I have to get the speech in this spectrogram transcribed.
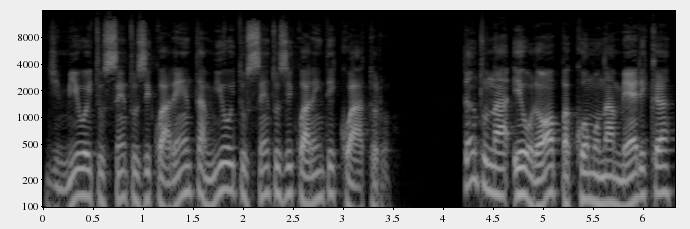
de 1840 a 1844. Tanto na Europa como na América,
